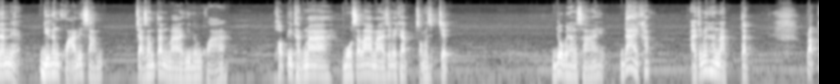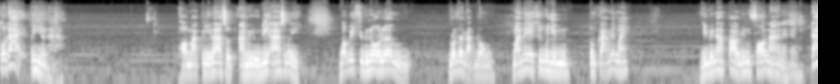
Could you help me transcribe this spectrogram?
นั้นเนี่ยยืนทางขวาด้วยซ้ำจากซัมตันมายืนทางขวา พอปีถัดมาโมซาร่ามาใช่ไหมครับ 2017 โยกไปทางซ้ายได้ครับ อาจจะไม่ถนัดแต่ปรับตัวได้ไม่มีปัญหา พอมาปีล่าสุดอามิลูดีอาร์สมาอีกบ๊อบบี้ฟิบิโนเริ่มลดระดับลง มาเน่ขึ้นมายืนตรงกลางได้ไหมยืนไปหน้าเป้ายืนฟ้อนาไหนได้ไหมได้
